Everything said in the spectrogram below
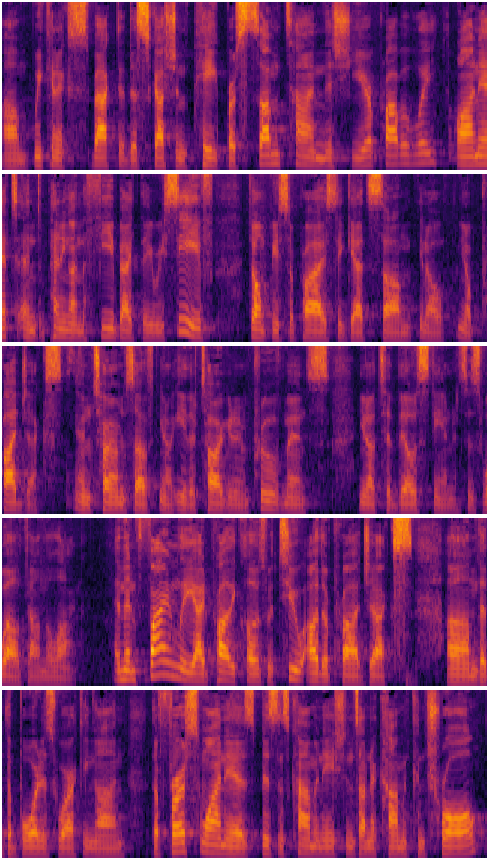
Um, we can expect a discussion paper sometime this year, probably, on it. And depending on the feedback they receive, don't be surprised to get some, you know, you know, projects in terms of, you know, either targeted improvements, you know, to those standards as well down the line. And then finally, I'd probably close with two other projects um, that the board is working on. The first one is business combinations under common control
